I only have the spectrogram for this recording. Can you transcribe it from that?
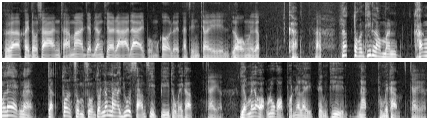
คือว่าไคโตซานสามารถยับยั้งเชื้อราได้ ผมก็เลยตัดสินใจลองเลยครับครับครับ แล้วตอนที่เรามันครั้งแรกน่ะจากต้นสมๆตอนนั้นมันอายุ 3-4 ปีถูกไหมครับใช่ครับ ยังไม่ออกลูกออกผลอะไรเต็มที่นักถูกไหมครับใช่ครับ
